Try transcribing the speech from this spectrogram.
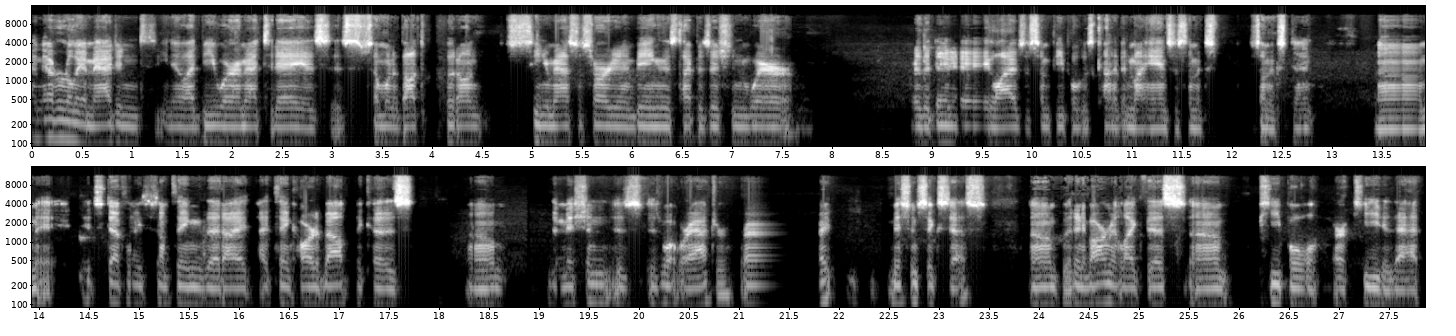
I never really imagined, you know, I'd be where I'm at today as as someone about to put on senior master sergeant and being in this type of position where where the day to day lives of some people is kind of in my hands to some ex- some extent. Um, it, it's definitely something that I, I think hard about because um, the mission is, is what we're after, right? right? Mission success. Um, but an environment like this, um, people are key to that.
